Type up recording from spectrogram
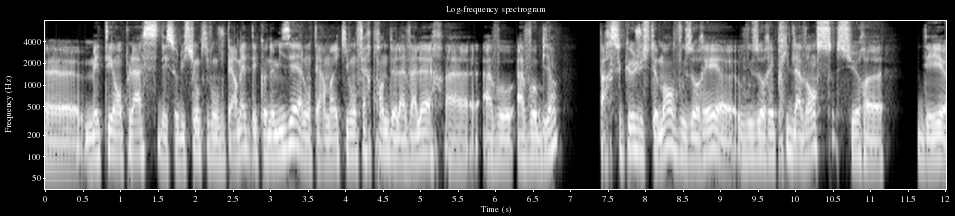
Euh, mettez en place des solutions qui vont vous permettre d'économiser à long terme hein, et qui vont faire prendre de la valeur à, vos, biens parce que justement vous aurez, vous aurez pris de l'avance sur des,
